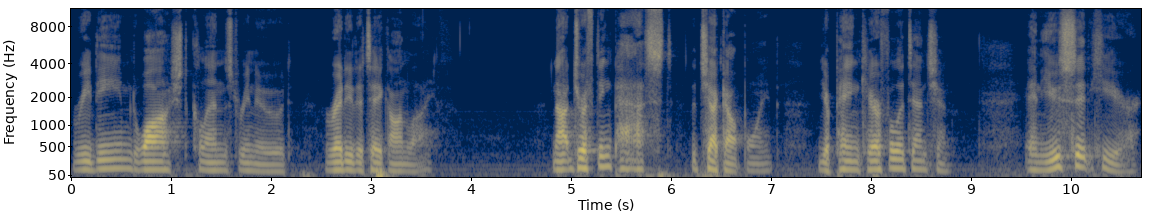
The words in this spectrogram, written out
redeemed, washed, cleansed, renewed, ready to take on life. Not drifting past the checkout point. You're paying careful attention. And you sit here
